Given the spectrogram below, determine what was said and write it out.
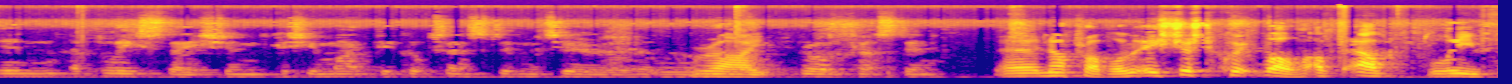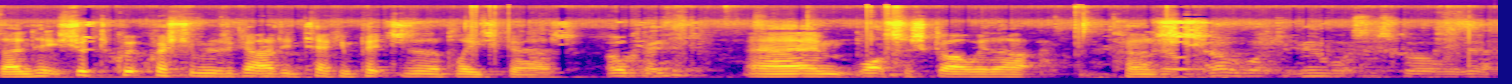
in a police station because you might pick up sensitive material that will Right. broadcasting? Uh, no problem. It's just a quick. Well, I'll, I'll leave then. It's just a quick question with regarding taking pictures of the police cars. Okay. Um, what's the score with that? I Because don't know what do you mean. What's the score with it?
